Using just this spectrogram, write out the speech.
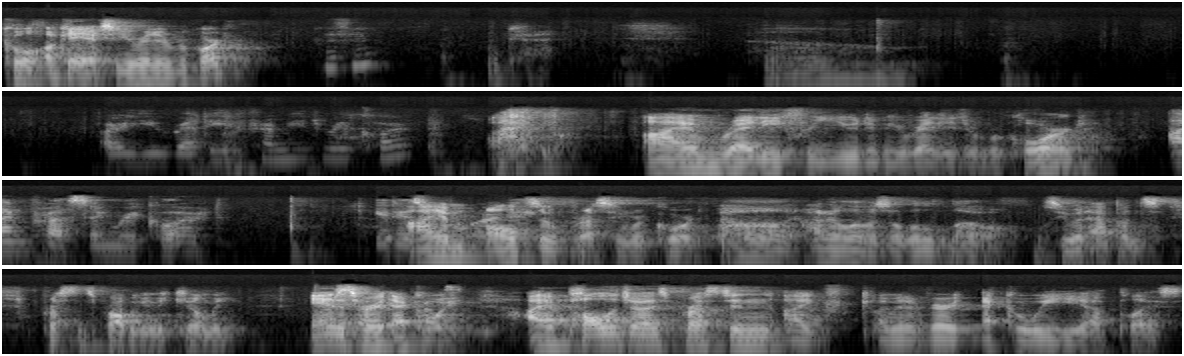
cool okay so you ready to record Mhm. okay um, Are you ready for me to record? I am ready for you to be ready to record. I'm pressing record. It is I am recording. also pressing record. Oh, audio level is a little low. We'll see what happens. Preston's probably going to kill me. And it's very echoey. I apologize, Preston. I, I'm in a very echoey uh, place.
